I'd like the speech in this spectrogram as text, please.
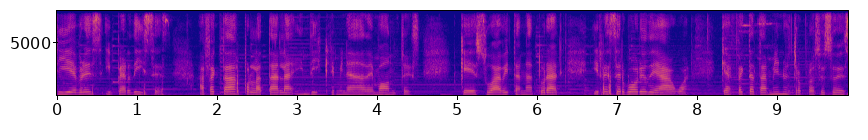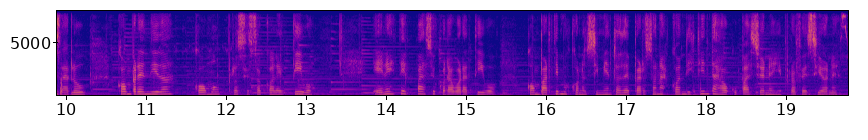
liebres y perdices, afectadas por la tala indiscriminada de montes, que es su hábitat natural, y reservorio de agua, que afecta también nuestro proceso de salud, comprendido como proceso colectivo. En este espacio colaborativo compartimos conocimientos de personas con distintas ocupaciones y profesiones.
